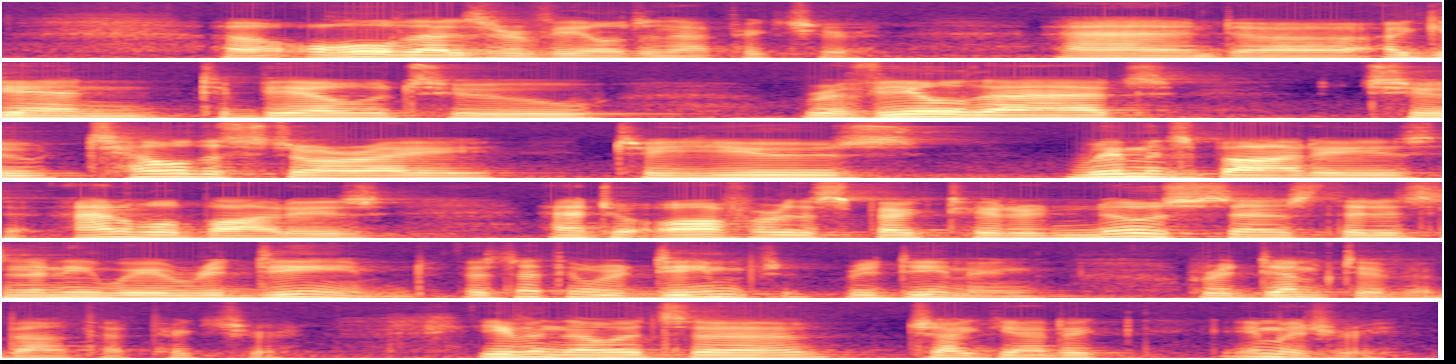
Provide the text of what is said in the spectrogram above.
Uh, all of that is revealed in that picture. And uh, again, to be able to reveal that, to tell the story, to use women's bodies, animal bodies, and to offer the spectator no sense that it's in any way redeemed. There's nothing redeemed, redeeming, redemptive about that picture, even though it's a gigantic imagery.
